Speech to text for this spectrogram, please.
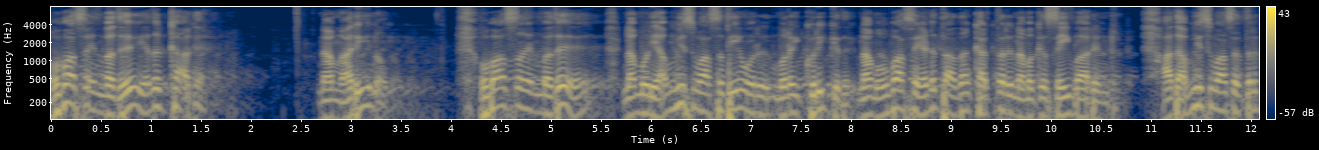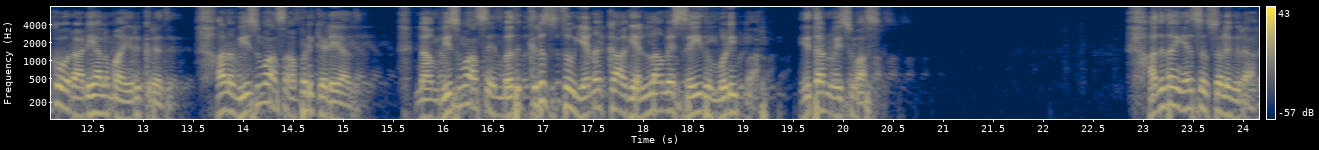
உபாசம் என்பது எதற்காக? நாம் அறியணும் உபாசம் என்பது நம்முடைய அவ்விசுவாசத்தையும் ஒரு முறை குறிக்குது. நாம் உபாசம் எடுத்தாதான் கர்த்தர் நமக்கு செய்வார் என்று. அது அவ்விசுவாசத்திற்கு ஒரு அடையாளமா இருக்கிறது. ஆனா விசுவாசம் அப்படி கிடையாது. நாம் விசுவாசம் என்பது கிறிஸ்து எனக்காக எல்லாமே செய்து முடிப்பார். இதுதான் விசுவாசம். அதுதான் இயேசு சொல்லுகிறார்.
